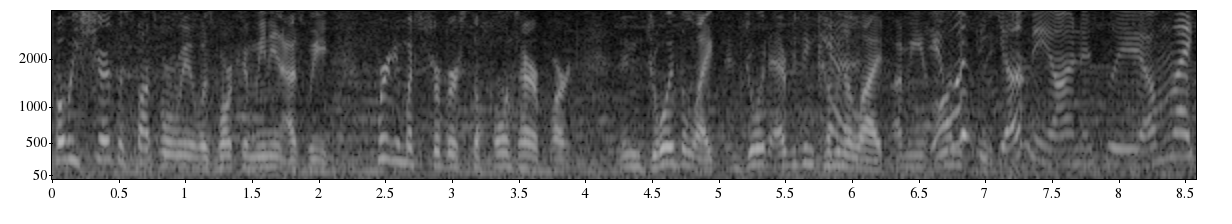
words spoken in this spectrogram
But we shared the spots where it was more convenient as we pretty much traversed the whole entire park, enjoyed the lights, enjoyed everything coming to life. I mean, It honestly, was yummy, honestly. I'm like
